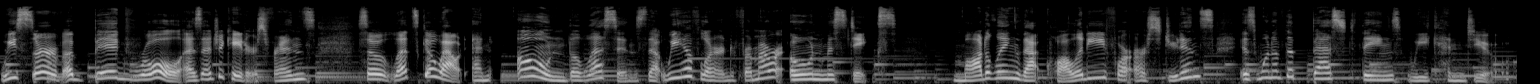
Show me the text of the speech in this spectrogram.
We serve a big role as educators, friends. So let's go out and own the lessons that we have learned from our own mistakes. Modeling that quality for our students is one of the best things we can do.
